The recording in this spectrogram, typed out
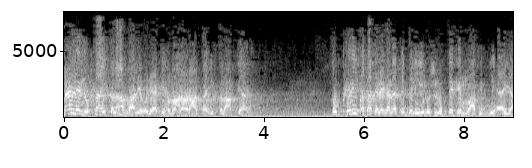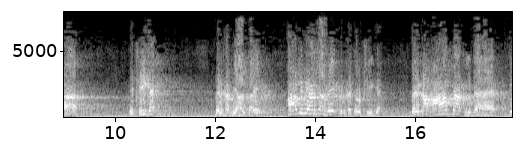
پہلے نقطہ اختلاف واضح ہو جائے کہ ہمارا اور آپ کا اختلاف کیا ہے۔ تو پھر ہی پتا چلے گا نا کہ دلیل اس نقطے کے موافق بھی ہے یا یہ ٹھیک ہے۔ میں نے کہا بیان کرے آپ بھی بیان کر دیں۔ میں نے کہا چلو ٹھیک ہے۔ میں نے کہا آپ کا عقیدہ ہے کہ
